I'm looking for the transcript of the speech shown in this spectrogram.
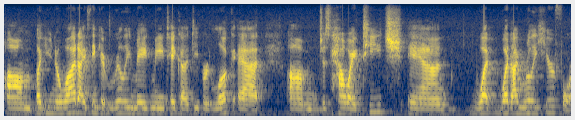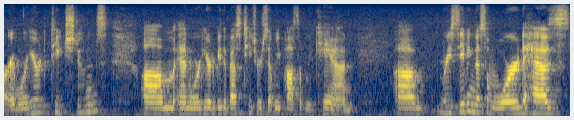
Um, but you know what? I think it really made me take a deeper look at um, just how I teach and what, what I'm really here for. And we're here to teach students, um, and we're here to be the best teachers that we possibly can. Um, receiving this award has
